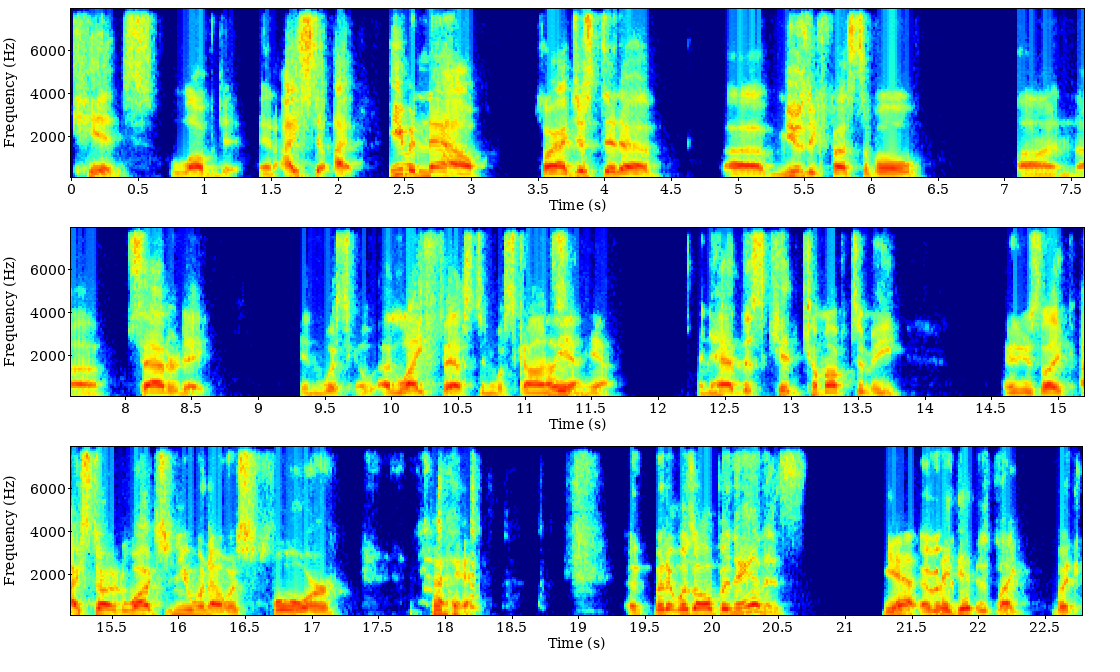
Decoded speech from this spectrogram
Kids loved it, and I still, I even now. So I just did a, a music festival on uh, Saturday in Wisconsin, a Lifest in wisconsin oh yeah, yeah. and had this kid come up to me and he was like, I started watching you when I was four, but it was all bananas. yeah, And they did. It's like, but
